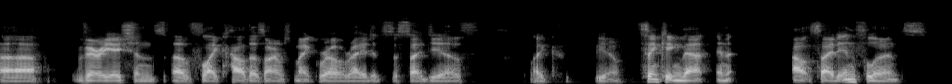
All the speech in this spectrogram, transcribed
uh variations of like how those arms might grow right it's this idea of like you know thinking that an outside influence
